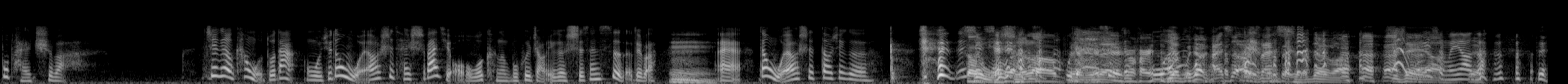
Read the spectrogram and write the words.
不排斥吧？这个要看我多大。我觉得我要是才十八九，我可能不会找一个十三四的，对吧？嗯。哎，但我要是到这个。到五十了，不长岁数还是也不会排斥二三十，对吧？是这样。为什么要呢？对，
